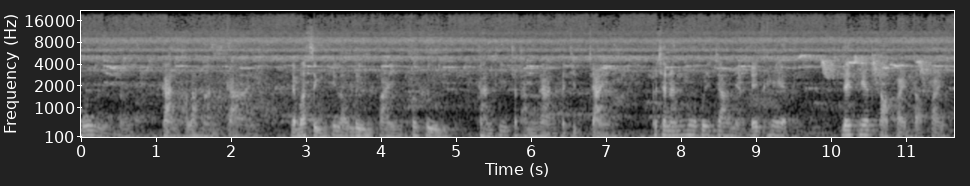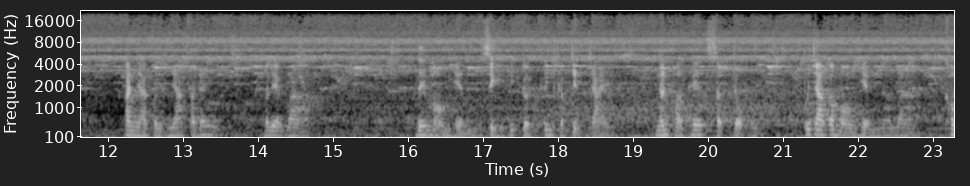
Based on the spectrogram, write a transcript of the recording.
มุ่งนะการทรมานกาย แต่ว่าสิ่งที่เราลืมไปก็คือการที่จะทำงานกับจิตใจ เพราะฉะนั้นเมื่อพระเจ้าเนี่ยได้เทศ ได้เทศต่อไปต่อไป ปัญญากลยักษ์ก็ได้เขาเรียกว่า ได้มองเห็นสิ่งที่เกิดขึ้นกับจิตใจ นั้นพอเทศสับจบพระเจ้าก็มองเห็นนะว่าเขา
